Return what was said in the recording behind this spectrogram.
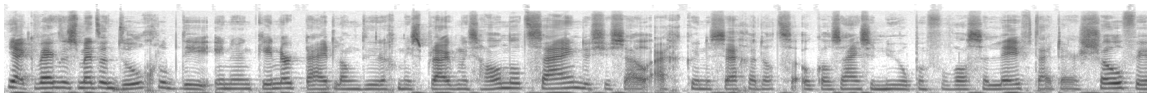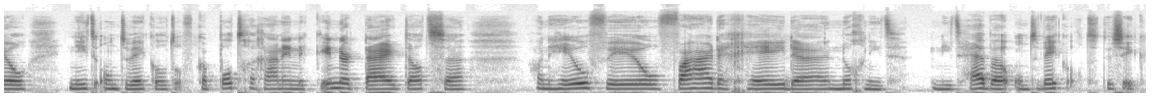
Ja, ik werk dus met een doelgroep die in hun kindertijd langdurig misbruikt, mishandeld zijn. Dus je zou eigenlijk kunnen zeggen dat ze, ook al zijn ze nu op een volwassen leeftijd, er zoveel niet ontwikkeld of kapot gegaan in de kindertijd, dat ze gewoon heel veel vaardigheden nog niet, niet hebben ontwikkeld. Dus ik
